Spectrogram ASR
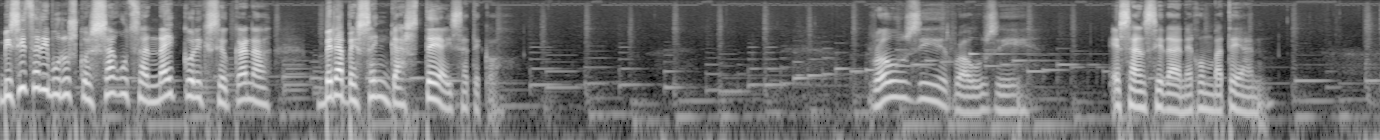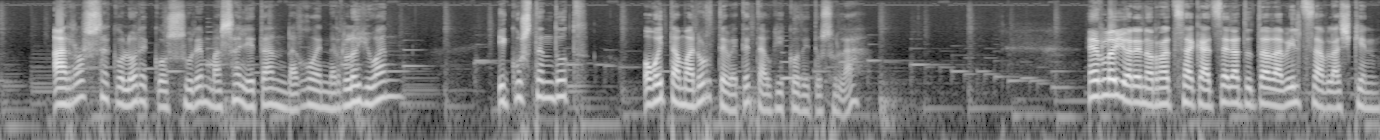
bizitzari buruzko ezagutza nahikorik zeukana, bera bezain gaztea izateko. Rosie, Rosie, esan zidan egun batean. Arroza koloreko zure masailetan dagoen erlojuan, ikusten dut hogeita marurte beteta aukiko dituzula. Erlojuaren horratzak atzeratuta da biltza blaskin.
